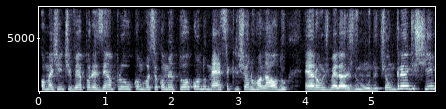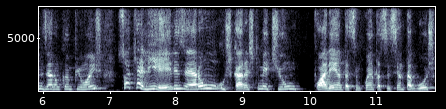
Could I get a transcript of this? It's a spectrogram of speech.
como a gente vê, por exemplo, como você comentou, quando Messi e Cristiano Ronaldo eram os melhores do mundo. Tinham grandes times, eram campeões, só que ali eles eram os caras que metiam 40, 50, 60 gols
